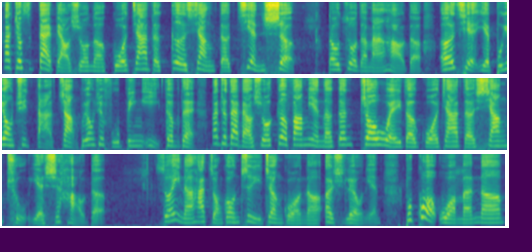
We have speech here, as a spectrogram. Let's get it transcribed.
那就是代表说呢，国家的各项的建设都做得蛮好的，而且也不用去打仗，不用去服兵役，对不对？那就代表说各方面呢，跟周围的国家的相处也是好的。所以呢，他总共治理郑国呢二十六年。不过我们呢，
